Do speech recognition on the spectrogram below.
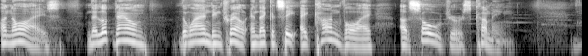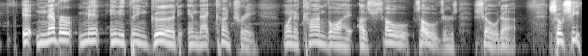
a noise they looked down the winding trail and they could see a convoy of soldiers coming. It never meant anything good in that country when a convoy of soldiers showed up. So she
